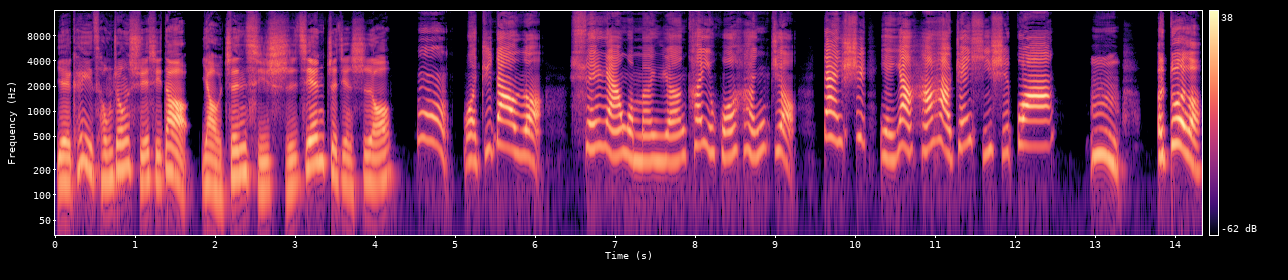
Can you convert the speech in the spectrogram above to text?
也可以从中学习到要珍惜时间这件事哦。嗯，我知道了。虽然我们人可以活很久，但是也要好好珍惜时光。嗯，呃，对了。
